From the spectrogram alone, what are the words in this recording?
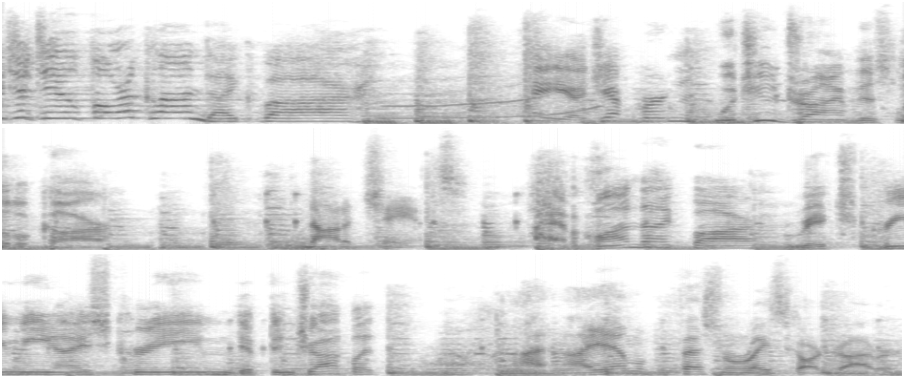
would you do for a Klondike bar? Hey, uh, Jeff Burton, would you drive this little car? Not a chance. I have a Klondike bar, rich, creamy ice cream dipped in chocolate. I, I am a professional race car driver.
